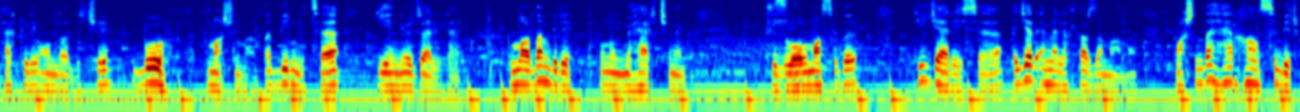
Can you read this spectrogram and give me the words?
fərqliliyi ondadır ki, bu maşınlarda bir neçə yeni özəlliklər var. Bunlardan biri bunun mühərrikinin güclü olmasıdır. Digəri isə əgər əməliyyatlar zamanı maşında hər hansı bir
